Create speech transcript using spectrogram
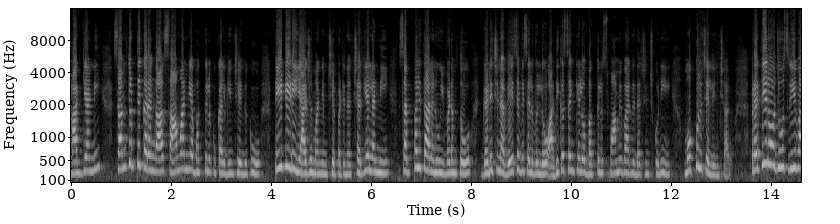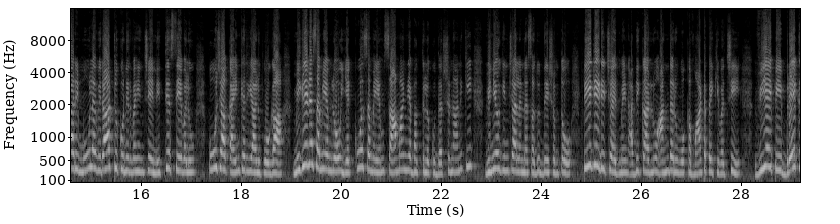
భాగ్యాన్ని సంతృప్తికరంగా సామాన్య భక్తులకు కలిగించేందుకు టీటీడీ యాజమాన్యం చేపట్టిన చర్యలన్నీ సత్ఫలితాలను ఇవ్వడంతో గడిచిన వేసవి సెలవుల్లో అధిక సంఖ్యలో భక్తులు స్వామివారిని దర్శించుకుని మొక్కులు చెల్లించారు. ప్రతిరోజు శ్రీవారి మూల విరాట్టుకు నిర్వహించే నిత్య సేవలు పూజా కైంకర్యాలు పోగా మిగిలిన సమయంలో ఎక్కువ సమయం సామాన్య భక్తులకు దర్శనానికి వినియోగించాలన్న సదుద్దేశంతో టీటీడీ చైర్మన్ అధికారులు అందరూ ఒక మాటపైకి వచ్చి వీఐపీ బ్రేక్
